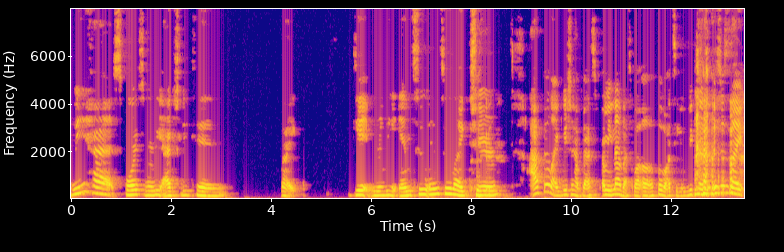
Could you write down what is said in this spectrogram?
we had sports where we actually can like get really into into like cheer. I feel like we should have bas- I mean not basketball, uh football team because it's just like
